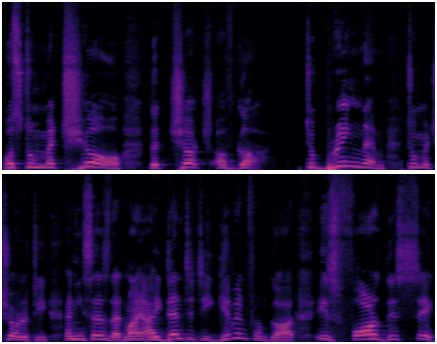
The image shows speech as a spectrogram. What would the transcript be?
was to mature the church of God, to bring them to maturity. And he says that my identity given from God is for this sake,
